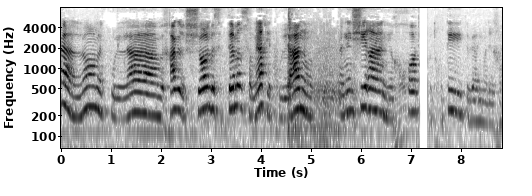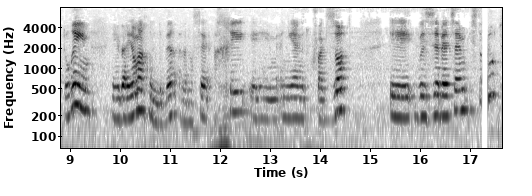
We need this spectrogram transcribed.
שלום לכולם, וחג ראשון בספטמבר שמח לכולנו. אני שירה, אני אחות התפתחותית ואני מדריכת הורים, אה, והיום אנחנו נדבר על הנושא הכי אה, מעניין לתקופת זאת, אה, וזה בעצם הסתגלות.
